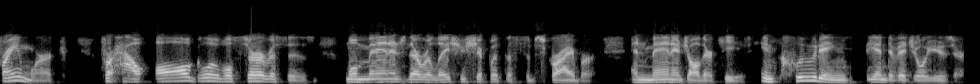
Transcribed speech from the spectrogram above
framework for how all global services will manage their relationship with the subscriber and manage all their keys, including the individual user.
